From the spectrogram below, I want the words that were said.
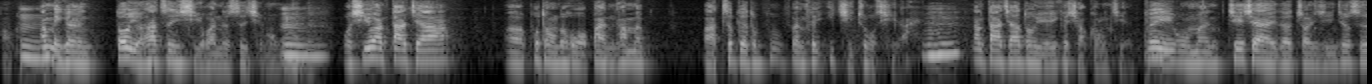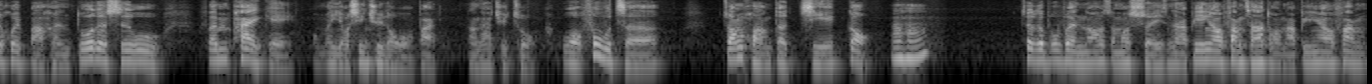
好，嗯，那每个人都有他自己喜欢的事情。我嗯，我希望大家呃不同的伙伴，他们把这个的部分可以一起做起来。嗯哼，让大家都有一个小空间。所以我们接下来的转型就是会把很多的事物分派给。我们有兴趣的伙伴，让他去做。我负责装潢的结构，嗯哼，这个部分，然后什么水哪边要放插头，哪边要放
